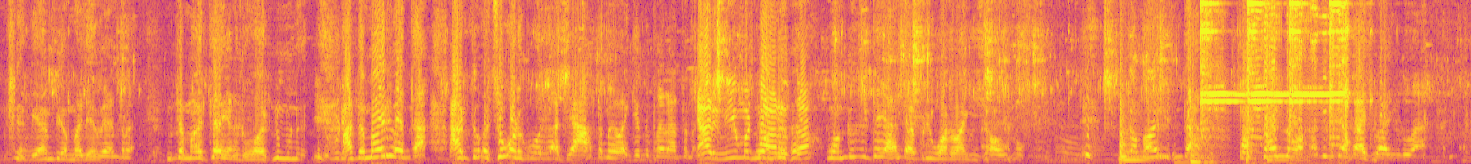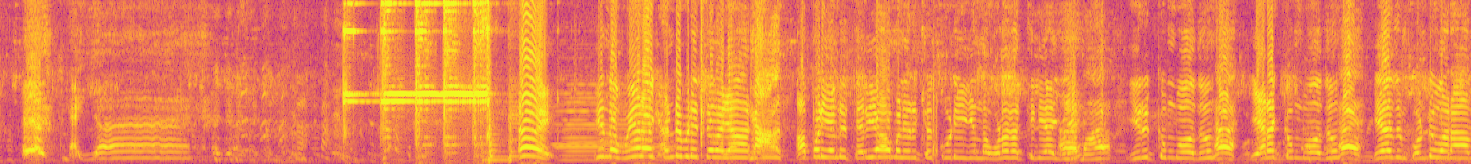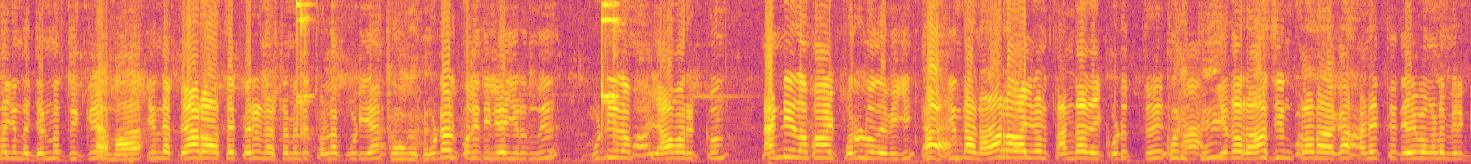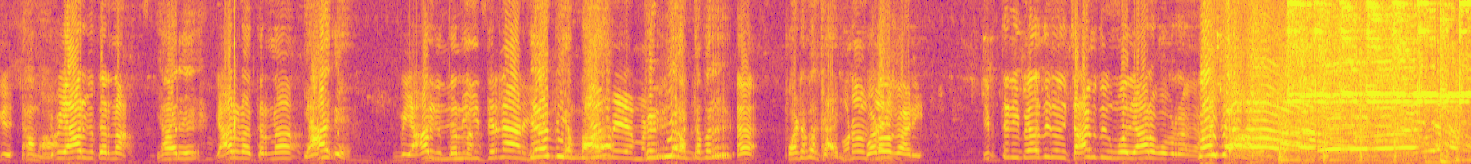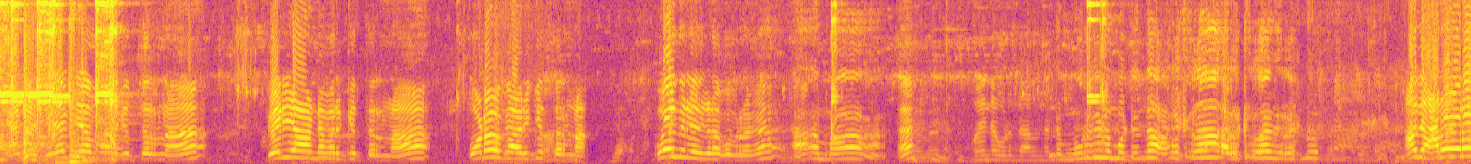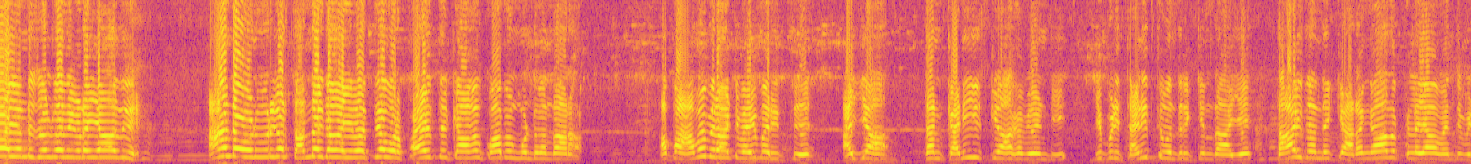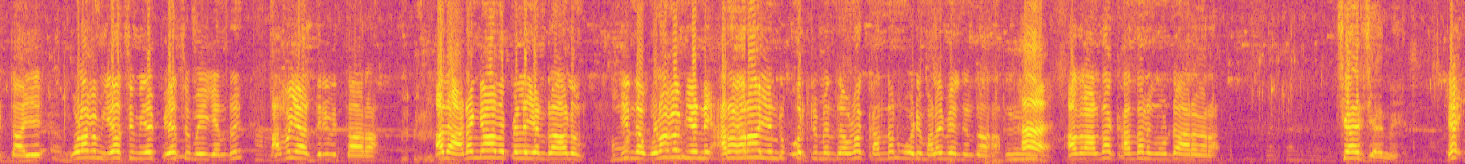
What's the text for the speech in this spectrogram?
இந்த வேம்பி அம்மாலே வேண்டேன் இந்த மாதிரி தான் எனக்கு வரணும்னு அந்த மாதிரி வந்தா அடுத்த வருஷம் உனக்கு ஒரு லட்சம் ஆட்டமே வைக்கிறது பேராத்தனை. யாரு நீ மட்டும் உங்ககிட்ட ஏன்டா அப்படி ஓட வாங்கி சாகணும் இந்த மாதிரி இருந்தா உட்காந்து காசு வாங்கிடுவேன். ஐயா இந்த உயிரை கண்டுபிடித்தவர் யார்? அப்படி என்று தெரியாமல் இருக்கக்கூடிய இந்த உலகத்திலேயே. இருக்கும் போதும். இறக்கும் போதும். ஏதும் கொண்டு வராத இந்த ஜென்மத்துக்கு. இந்த பேராசை பெருநஷ்டம் என்று சொல்லக்கூடிய உடல் பகுதியிலே இருந்து புண்ணியதமாய் யாவருக்கும் நன்னிதமாய் பொருள் உதவி. இந்த நாராயணன் தந்ததை கொடுத்து கொடுத்து. இத ராசியின் பலனாக அனைத்து தெய்வங்களும் இருக்கு. இப்ப யாருக்கு தரணும் யாரு? யாருடா தரணும் யாரு? இப்ப யாருக்கு தரணும் வேம்பி அம்மா. பெரிய ஆண்டவர். புடவைக்காரி. புடவைக்காரி. இத்தனை பேருக்கு சாமி தூக்கும் போது யாரை கூப்பிடுறாங்க? தேவி அம்மாவுக்கு தரணா பெரிய ஆண்டவருக்கு தரணா புடவைக்காரிக்கு தரணா கோயந்தன் எதுக்கடா கூப்பிடுறாங்க? ஆமா? இந்த முருகனை மட்டும்தான் அறக்குறா அறக்குறாங்கிறான்னு அது அரையரா என்று சொல்வது கிடையாது. ஆண்டவன் முருகன் தந்தை தாயிரத்தில் ஒரு பயத்துக்காக கோபம் கொண்டு வந்தாராம். அப்ப அவ விராட்டி வைமறித்து ஐயா தன் கனிக்காக வேண்டி இப்படி தனித்து வந்திருக்கின்றாயே தாய் தந்தைக்கு அடங்காத பிள்ளையா வந்து விட்டாயே உலகம் ஏசுமே பேசுமே என்று அவையார் தெரிவித்தாராம். அது அடங்காத பிள்ளை என்றாலும் இந்த உலகம் என்னை அரகரா என்று போற்றும் என்றவள கந்தன் ஓடி மலை மேல் நின்றாராம் அதனாலதான் கந்தனுக்கு மட்டும் அரகரா. சரி சாமி. ஏய்,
